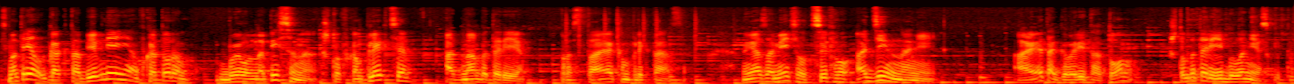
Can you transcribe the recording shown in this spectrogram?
Смотрел как-то объявление, в котором было написано, что в комплекте одна батарея, простая комплектация. Но я заметил цифру 1 на ней, а это говорит о том, что батарей было несколько.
